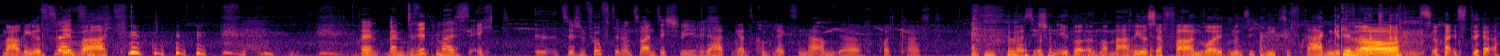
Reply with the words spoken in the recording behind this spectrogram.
Marius 20. privat. Beim, beim dritten Mal ist es echt zwischen 15 und 20 schwierig. Der hat einen ganz komplexen Namen, der Podcast. Was sie schon immer über Marius erfahren wollten und sich nie zu fragen getraut Genau. haben. So heißt der.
